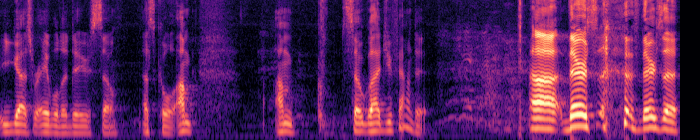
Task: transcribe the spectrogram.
you guys were able to do. So that's cool. I'm I'm so glad you found it. Uh, there's there's a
